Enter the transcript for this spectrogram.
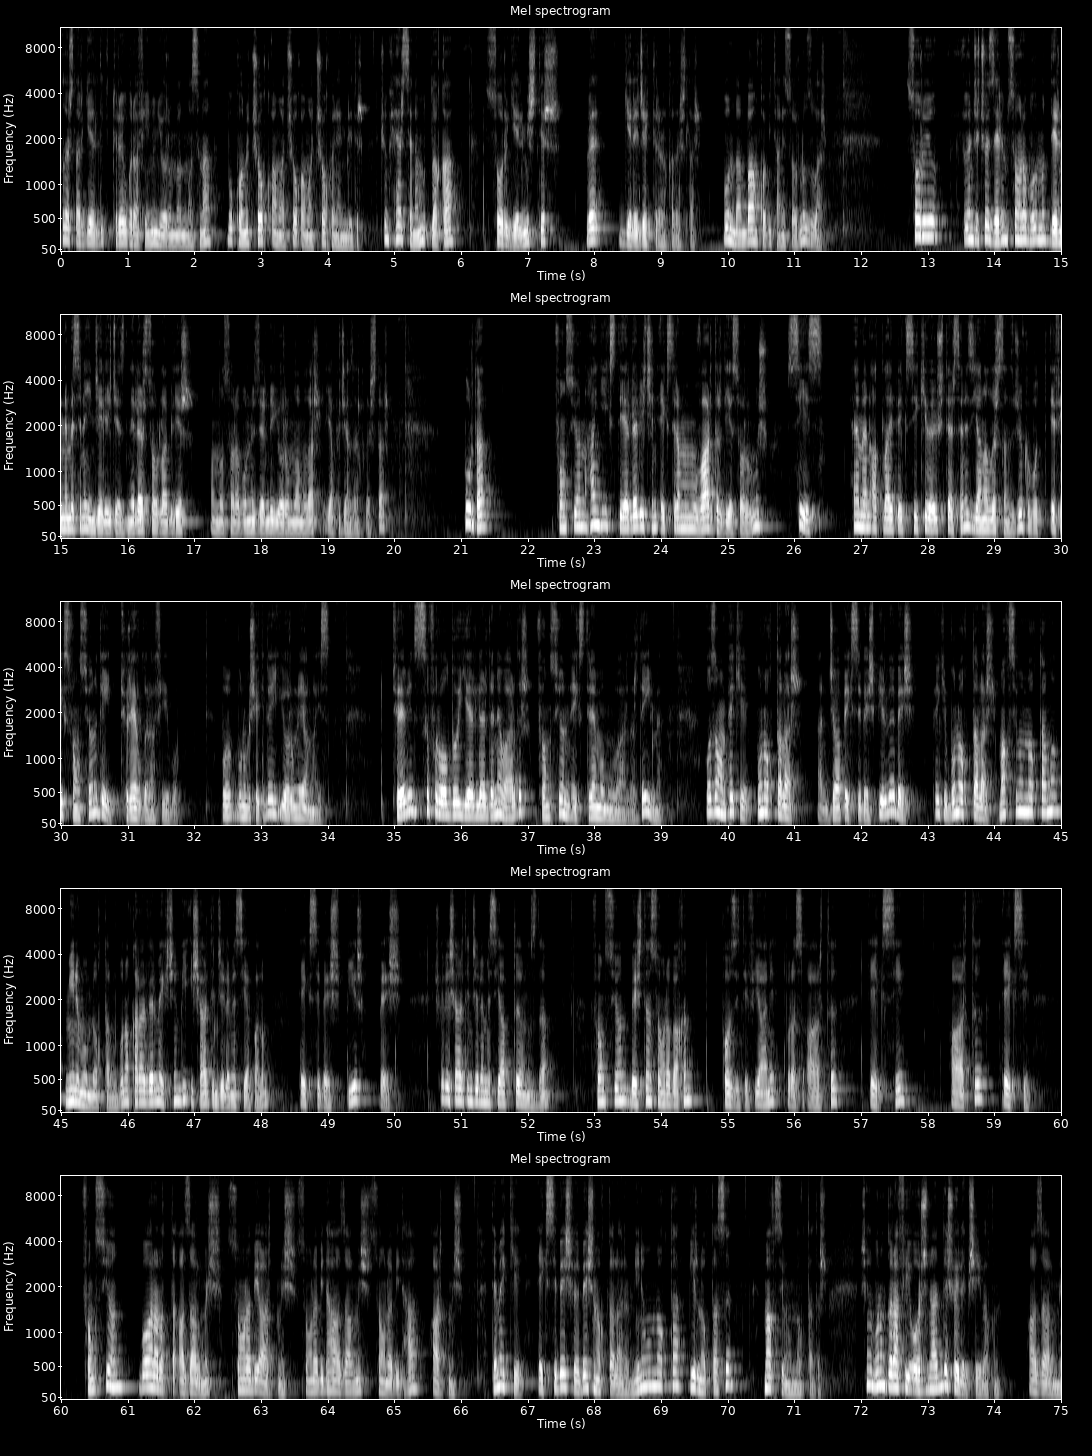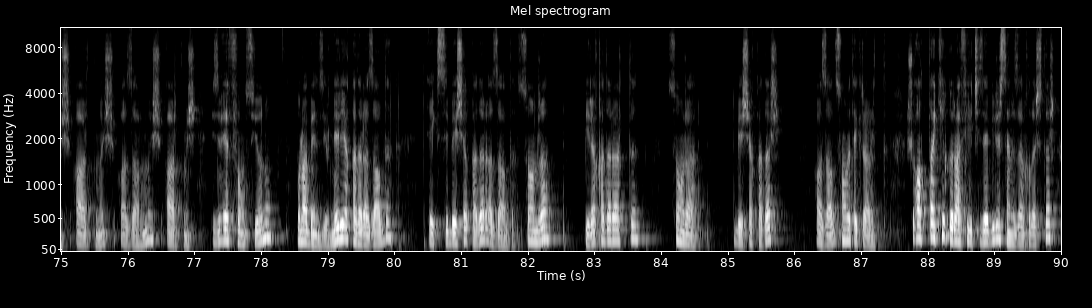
Arkadaşlar geldik türev grafiğinin yorumlanmasına. Bu konu çok ama çok ama çok önemlidir. Çünkü her sene mutlaka soru gelmiştir ve gelecektir arkadaşlar. Bundan banko bir tane sorunuz var. Soruyu önce çözelim sonra bunu derinlemesine inceleyeceğiz. Neler sorulabilir? Ondan sonra bunun üzerinde yorumlamalar yapacağız arkadaşlar. Burada fonksiyon hangi x değerleri için ekstremumu vardır diye sorulmuş. Siz hemen atlayıp eksi 2 ve 3 derseniz yanılırsınız. Çünkü bu fx fonksiyonu değil türev grafiği bu. bu bunu bu şekilde yorumlayamayız. Türevin sıfır olduğu yerlerde ne vardır? Fonksiyonun ekstremumu vardır değil mi? O zaman peki bu noktalar hani cevap eksi 5, 1 ve 5. Peki bu noktalar maksimum nokta mı, minimum nokta mı? Buna karar vermek için bir işaret incelemesi yapalım. Eksi 5, 1, 5. Şöyle işaret incelemesi yaptığımızda fonksiyon 5'ten sonra bakın pozitif. Yani burası artı, eksi, artı, eksi. Fonksiyon bu aralıkta azalmış, sonra bir artmış, sonra bir daha azalmış, sonra bir daha artmış. Demek ki eksi 5 ve 5 noktaları minimum nokta, bir noktası maksimum noktadır. Şimdi bunun grafiği orijinalinde şöyle bir şey bakın. Azalmış, artmış, azalmış, artmış. Bizim f fonksiyonu buna benziyor. Nereye kadar azaldı? Eksi 5'e kadar azaldı. Sonra 1'e kadar arttı. Sonra 5'e kadar azaldı. Sonra tekrar arttı. Şu alttaki grafiği çizebilirseniz arkadaşlar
